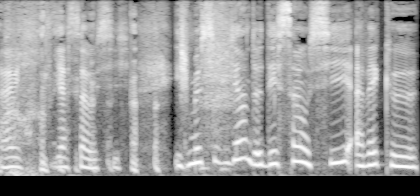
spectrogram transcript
Ah oui, il y a ça aussi. Et je me souviens de dessins aussi avec euh,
